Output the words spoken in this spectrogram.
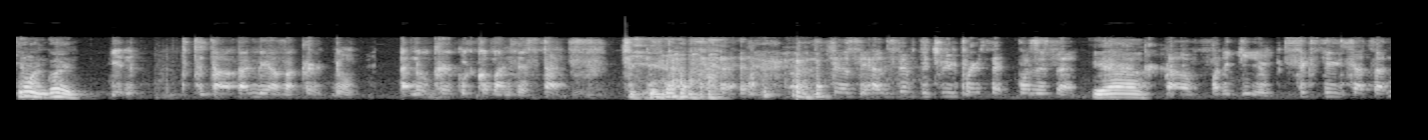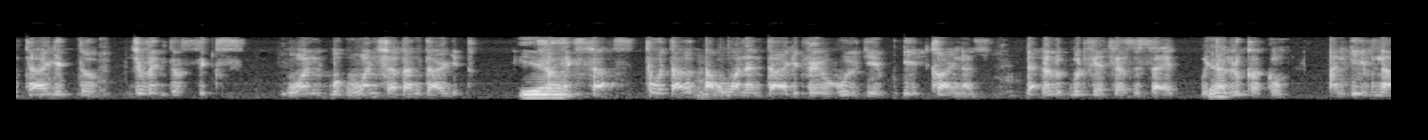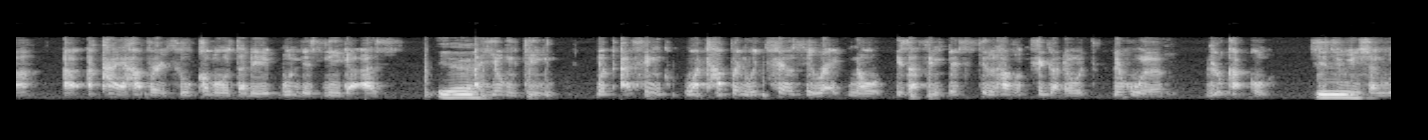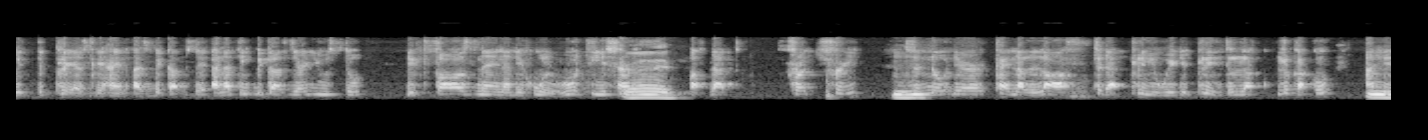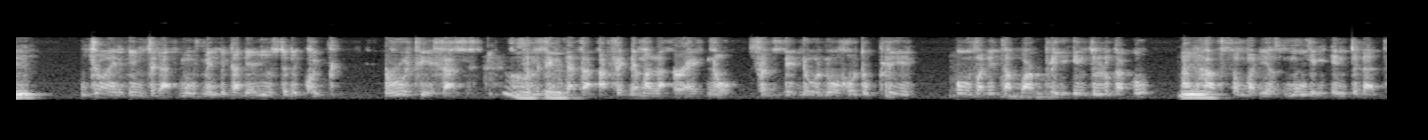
Come on, go ahead. you know, to talk on behalf of Kirk, though, I know Kirk would come and say stats. Chelsea had 73% possession Yeah, uh, for the game, 16 shots on target to Juventus 6. One, one shot on target. So yeah, six shots total and one on target for the whole game. Eight corners. That don't look good for your Chelsea side with Yeah. a Lukaku. And even a, a, a Kai Havertz who come out of the Bundesliga as yeah, a young king. But I think what happened with Chelsea right now is I think they still haven't figured out the whole Lukaku situation mm. with the players behind, as Beckham said. And I think because they're used to the false nine and the whole rotation right. of that front three. So Mhm. now they're kind of lost to that play where they play into Luk- Lukaku and then join into that movement because they're used to the quick rotation. So I think that affect them a lot right now. So they don't know how to play over the top or play into Lukaku and Mm. have somebody else moving into that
